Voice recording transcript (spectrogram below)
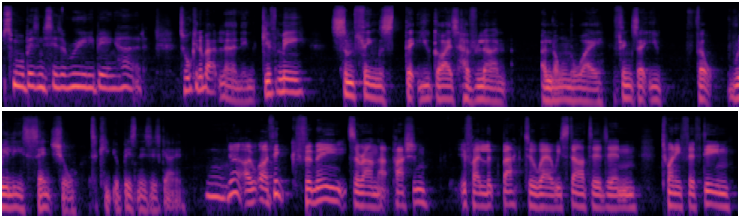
small businesses are really being heard. Talking about learning, give me some things that you guys have learned along the way, things that you felt really essential to keep your businesses going? Yeah, I, I, think for me, it's around that passion. If I look back to where we started in 2015,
